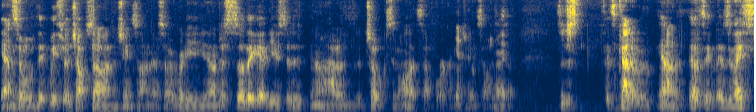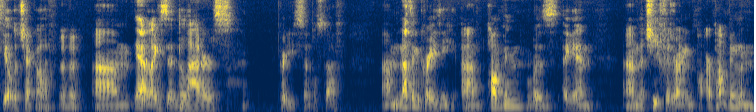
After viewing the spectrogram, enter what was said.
yeah. So th- we threw the chop saw and the chainsaw in there, so everybody you know just so they get used to you know how the chokes and all that stuff work on Yeah. the chainsaw. Right. stuff. So just it's kind of you know it was, a, it was a nice skill to check off. Mhm. Um, yeah, like I said, the ladders, pretty simple stuff. Um, nothing crazy. Um, pumping was again, um, the chief was running our pumping, and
